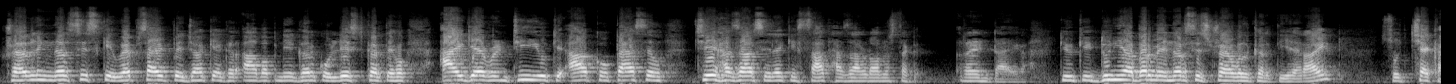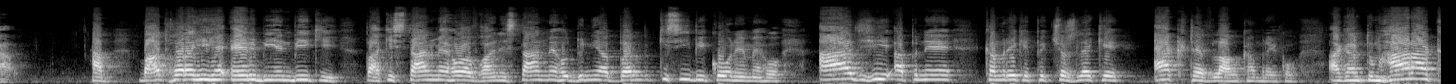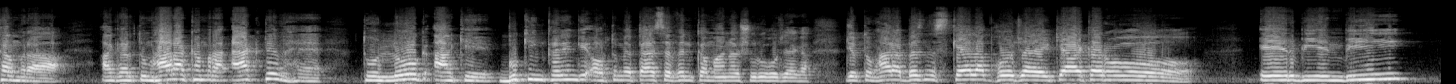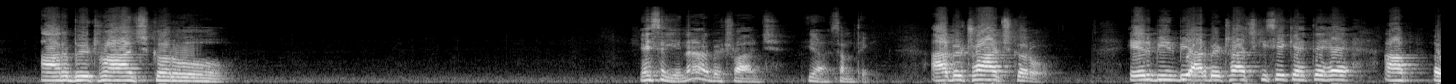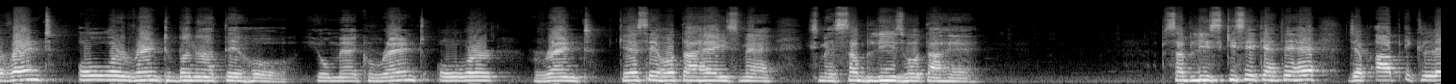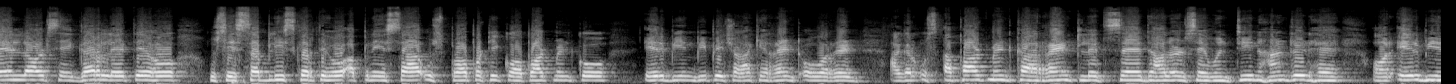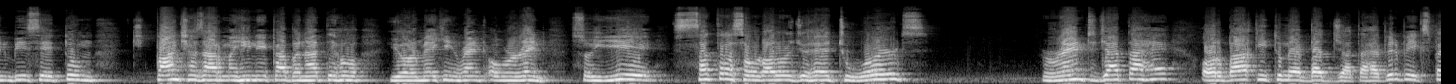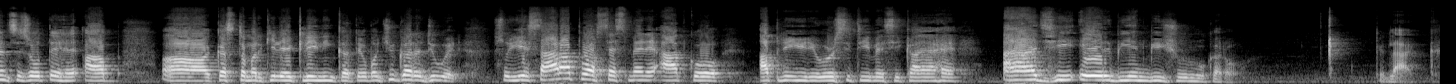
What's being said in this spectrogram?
ट्रैवलिंग नर्सिस के वेबसाइट पे जाके अगर आप अपने घर को लिस्ट करते हो आई गारंटी यू कि आपको पैसे छह हज़ार से लेके सात हज़ार डॉलर तक रेंट आएगा। क्योंकि दुनिया भर में नर्सिस ट्रेवल करती है राइट सो चेक आउट अब, बात हो रही है एयरबीएनबी की। पाकिस्तान में हो, अफ़गानिस्तान में हो दुनिया भर किसी भी कोने में हो, आज ही अपने कमरे के पिक्चर्स लेके एक्टिव लाओ कमरे को। अगर तुम्हारा कमरा, अगर तुम्हारा कमरा एक्टिव है तो लोग आके बुकिंग करेंगे और तुम्हें पैसे विन कमाना शुरू हो जाएगा। जब तुम्हारा बिज़नेस स्केल अप हो जाए, क्या करो? एयरबीएनबी आर्बिट्राज करो। ऐसा ही है ना आर्बिट्राज या समथिंग आर्बिट्राज करो। एयरबीएनबी आर्बिट्राज किसे कहते हैं? आप रेंट ओवर रेंट बनाते हो। You make rent over rent कैसे होता है इसमें? इसमें सब लीज होता है। सब लीज किसे कहते हैं? जब आप एक लैंडलॉर्ड से घर लेते हो, उसे सब लीज करते हो, अपने सा, उस प्रॉपर्टी को अपार्टमेंट को एयरबीएनबी पे चढ़ा के रेंट ओवर रेंट अगर उस अपार्टमेंट का rent let's say dollar seventeen hundred है, और एयरबीएनबी से तुम पाँच हज़ार महीने का बनाते हो you are making rent over rent so ये सत्रह सौ डॉलर जो है टूवर्ड्स रेंट जाता है और बाकी तुम्हें बच जाता है। फिर भी एक्सपेंसेस होते हैं, आप कस्टमर के लिए क्लीनिंग करते हो but you can do it so ये सारा प्रोसेस मैंने आपको अपनी यूनिवर्सिटी में सिखाया है। आज ही एयरबीएनबी शुरू करो। Good luck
